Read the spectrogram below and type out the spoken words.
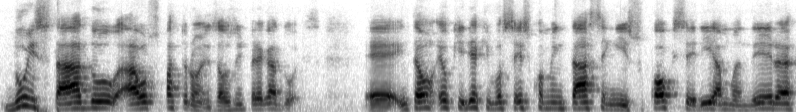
do Estado aos patrões, aos empregadores. É, então, eu queria que vocês comentassem isso. Qual que seria a maneira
